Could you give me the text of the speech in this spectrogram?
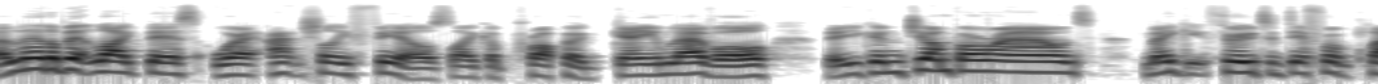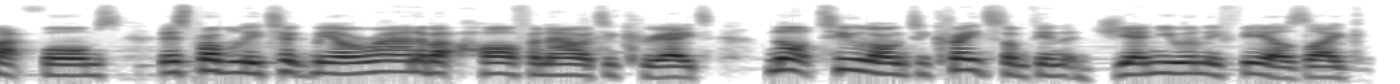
a little bit like this where it actually feels like a proper game level that you can jump around, make it through to different platforms. This probably took me around about half an hour to create, not too long to create something that genuinely feels like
